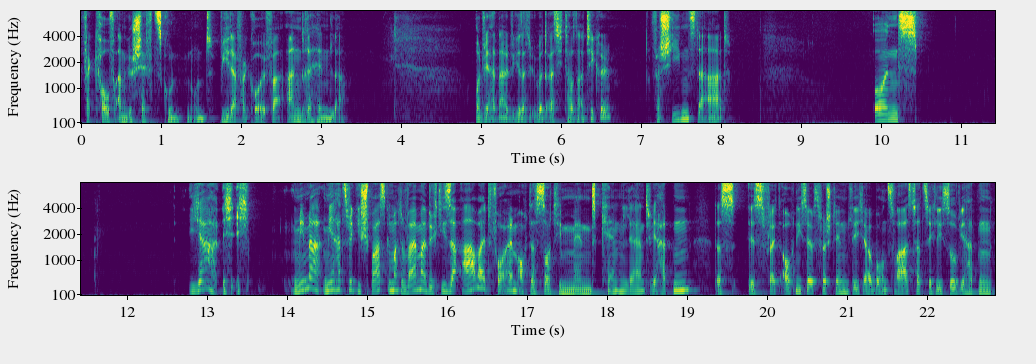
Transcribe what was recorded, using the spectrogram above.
Verkauf an Geschäftskunden und Wiederverkäufer, andere Händler. Und wir hatten halt, wie gesagt, über 30.000 Artikel, verschiedenster Art. Und ja, ich, ich mir, mir hat es wirklich Spaß gemacht, weil man durch diese Arbeit vor allem auch das Sortiment kennenlernt. Wir hatten, das ist vielleicht auch nicht selbstverständlich, aber bei uns war es tatsächlich so, wir hatten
